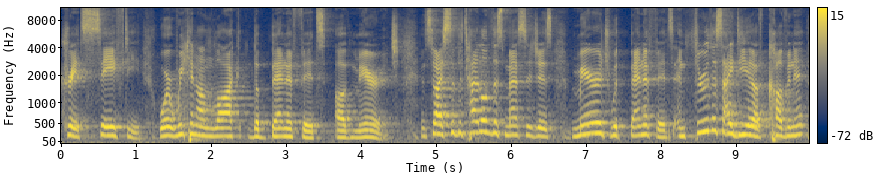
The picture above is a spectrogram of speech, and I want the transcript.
creates safety, where we can unlock the benefits of marriage. And so I said the title of this message is Marriage with Benefits. And through this idea of covenant,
